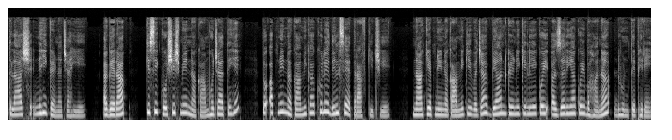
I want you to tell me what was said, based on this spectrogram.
تلاش نہیں کرنا چاہیے۔ اگر آپ کسی کوشش میں ناکام ہو جاتے ہیں، تو اپنی ناکامی کا کھلے دل سے اعتراف کیجیے۔ نہ کہ اپنی ناکامی کی وجہ بیان کرنے کے لیے کوئی عذر یا کوئی بہانہ ڈھونڈتے پھریں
